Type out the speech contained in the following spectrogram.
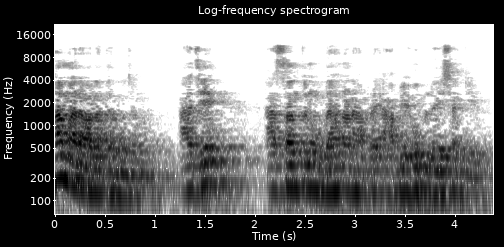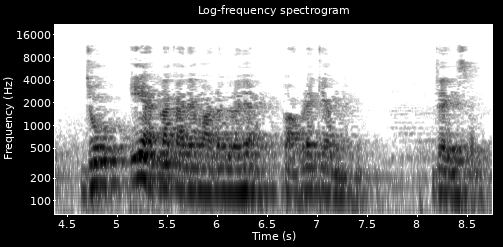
હા, મારા વાલા ધર્મજનો, આજે આ સંતનું ઉદાહરણ આપણે આબેહૂબ લઈ શકીએ. જો એ આટલા કાર્યમાં અડગ રહ્યા, તો આપણે કેમ નહીં? જય ઈશ્વર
